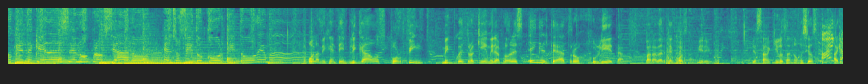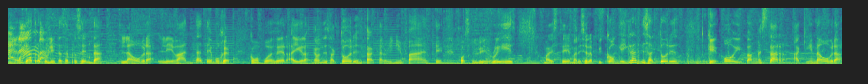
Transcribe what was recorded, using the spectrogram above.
lindo que te queda ese look bronceado, el shortcito cortito de más. Hola mi gente implicados, por fin me encuentro aquí en Miraflores en el Teatro Julieta para ver qué cosa, miren. Ya están aquí los anuncios. ¡Ay, aquí en el! Teatro Julieta se presenta la obra Levántate Mujer. Como puedes ver, hay gra- grandes actores. Está Carolina Infante, José Luis Ruiz, este, Maricela Picón. Y hay grandes actores que hoy van a estar aquí en la obra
